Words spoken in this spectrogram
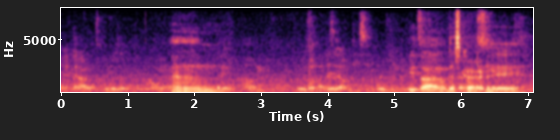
I doubt it. Um, What is it on PC? It's I'll discard a PlayStation, Xbox, all.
